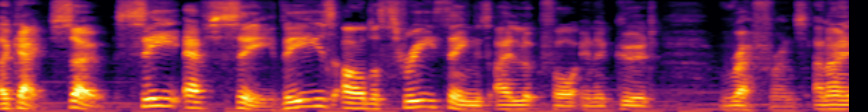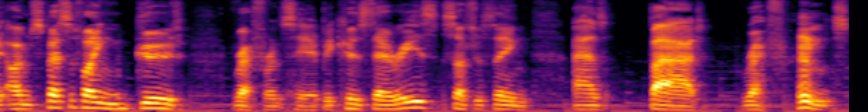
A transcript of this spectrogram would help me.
Okay, so CFC. These are the three things I look for in a good reference. And I, I'm specifying good reference here because there is such a thing as bad reference.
